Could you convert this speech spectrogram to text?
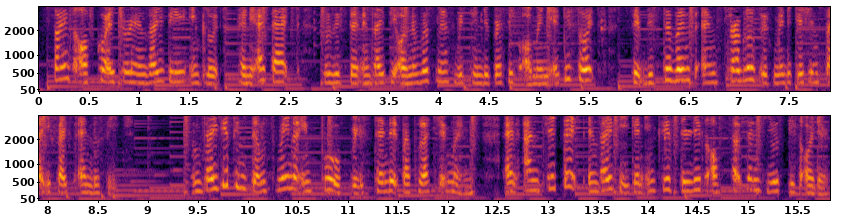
Signs of co-occurring anxiety include panic attacks, persistent anxiety or nervousness between depressive or many episodes, sleep disturbance, and struggles with medication side effects and dosage. Anxiety symptoms may not improve with standard bipolar treatments, and untreated anxiety can increase the risk of substance use disorder.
